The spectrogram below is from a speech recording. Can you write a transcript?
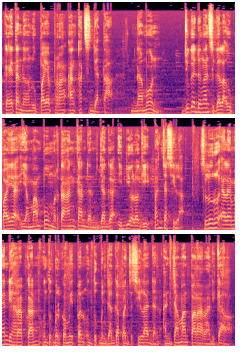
berkaitan dengan upaya perang angkat senjata, namun juga dengan segala upaya yang mampu mempertahankan dan menjaga ideologi Pancasila. Seluruh elemen diharapkan untuk berkomitmen untuk menjaga Pancasila dan ancaman para radikal.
